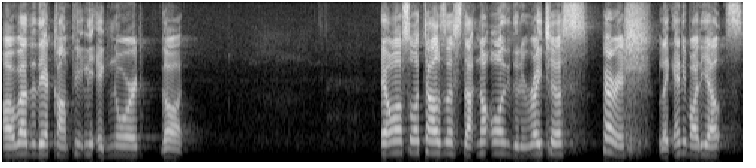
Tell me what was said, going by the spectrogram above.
or whether they completely ignored God. It also tells us that not only do the righteous perish like anybody else,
